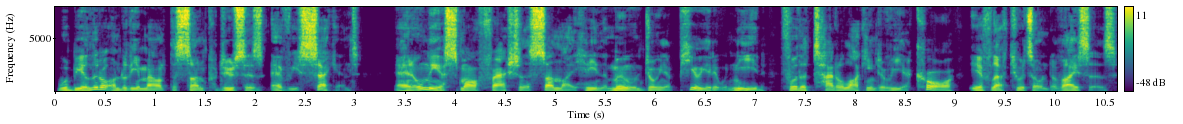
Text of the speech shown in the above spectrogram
would be a little under the amount the sun produces every second, and only a small fraction of the sunlight hitting the moon during a period it would need for the tidal locking to reoccur if left to its own devices.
